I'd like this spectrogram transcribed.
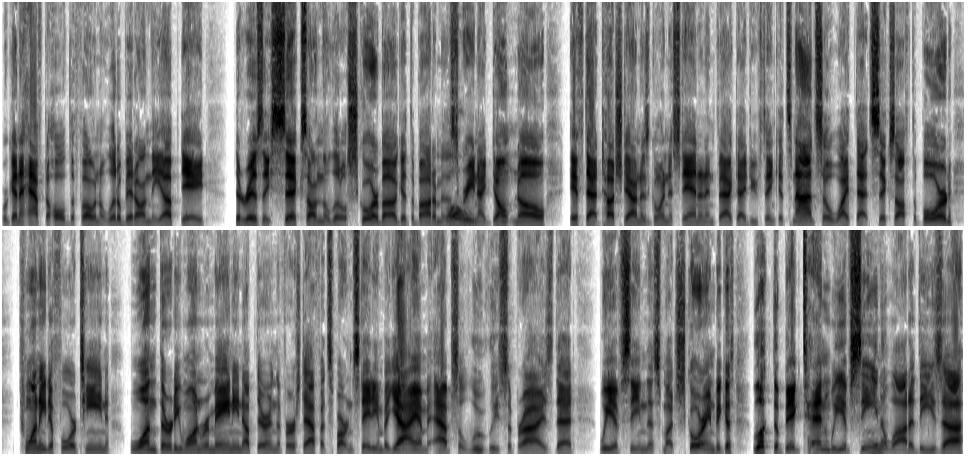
we're going to have to hold the phone a little bit on the update. There is a six on the little score bug at the bottom of the Whoa. screen. I don't know if that touchdown is going to stand. And in fact, I do think it's not. So wipe that six off the board. 20 to 14, 131 remaining up there in the first half at Spartan Stadium. But yeah, I am absolutely surprised that we have seen this much scoring because look, the Big Ten, we have seen a lot of these uh,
